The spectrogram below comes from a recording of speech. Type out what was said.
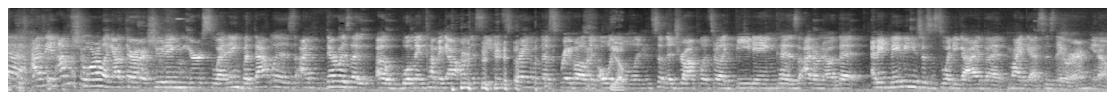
Yeah, I mean, I'm sure, like out there shooting, you're sweating, but that was, I'm, there was a, a woman coming out on the scene and spraying with a spray bottle of like oil, Yep. and so the droplets are like beating. Because I don't know that. I mean, maybe he's just a sweaty guy, but my guess is they were, you know,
